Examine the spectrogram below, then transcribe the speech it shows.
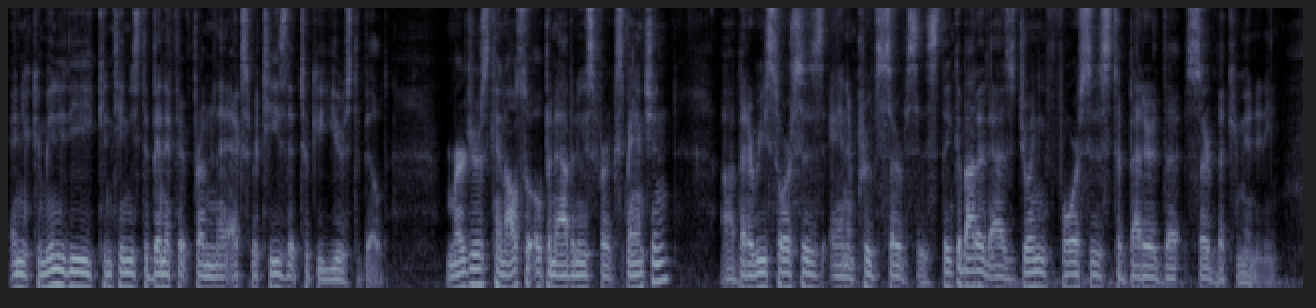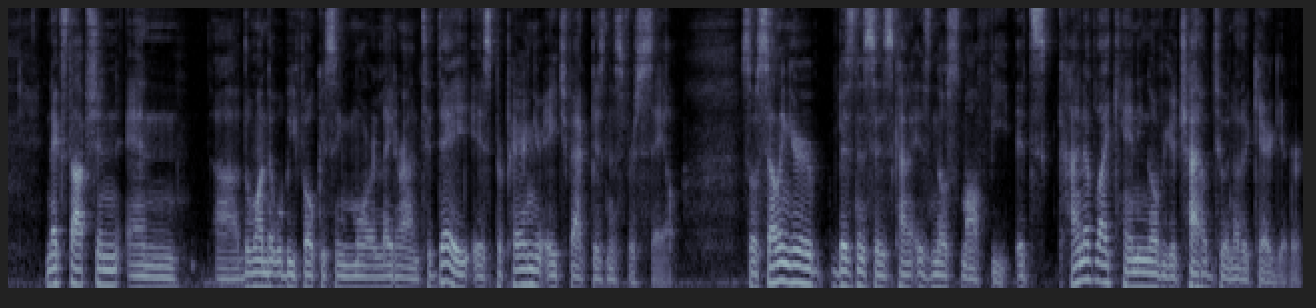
and your community continues to benefit from the expertise that took you years to build. Mergers can also open avenues for expansion uh, better resources, and improved services. Think about it as joining forces to better the, serve the community. Next option, and uh, the one that we'll be focusing more later on today, is preparing your HVAC business for sale. So selling your business is kind of is no small feat. It's kind of like handing over your child to another caregiver.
